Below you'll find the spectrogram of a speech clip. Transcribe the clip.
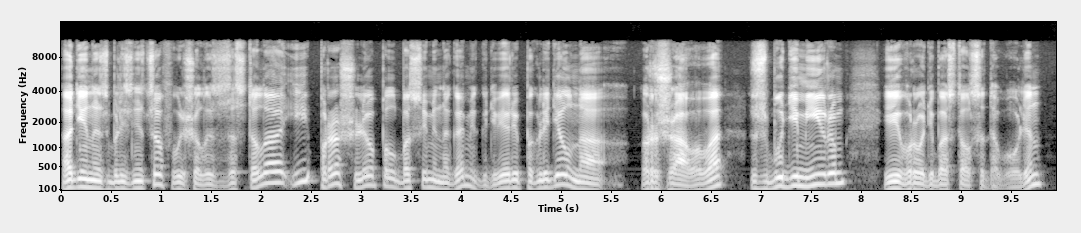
Один из близнецов вышел из-за стола и прошлепал босыми ногами к двери, поглядел на Ржавого с Будимиром и вроде бы остался доволен —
